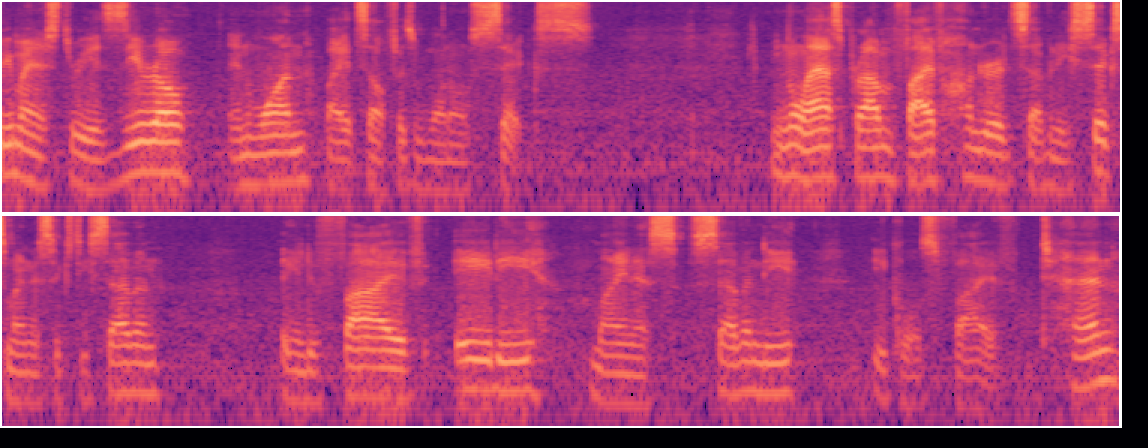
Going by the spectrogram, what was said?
3 minus 3 is 0, and 1 by itself is 106. In the last problem, 576 minus 67, they can do 580 minus 70 equals 510.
